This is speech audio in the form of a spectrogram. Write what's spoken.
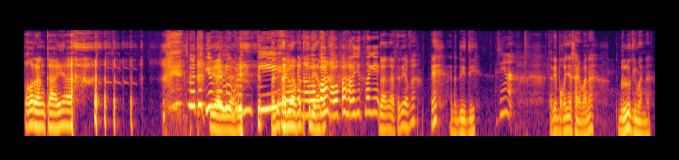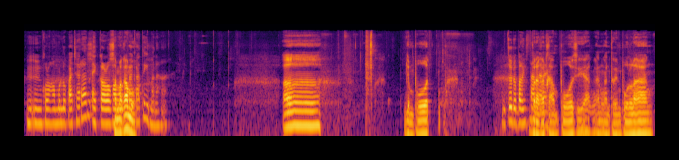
orang kaya. Gue tuh dia Iya, lu iya, iya. berhenti. Tadi- tadi Ya apa, udah, nggak tadi apa? nggak apa-apa. Lanjut lagi. Nggak nggak. Tadi apa? Eh ada Didi. Sini nak. Tadi pokoknya saya mana? Dulu gimana? Mm-mm, kalau kamu lu pacaran eh kalau Sama kamu kamu? PDKT gimana eh jemput. Itu udah paling standar berangkat ya? kampus ya kan nganterin pulang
